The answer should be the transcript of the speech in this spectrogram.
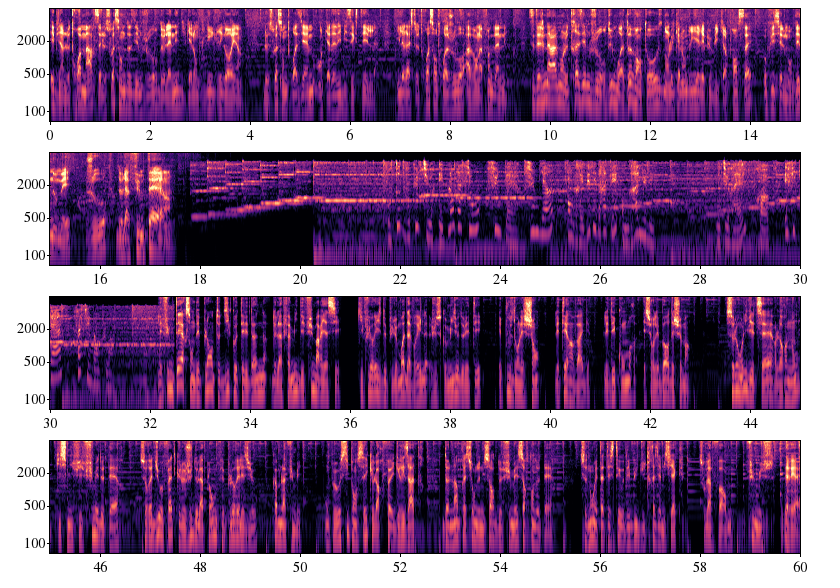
Eh bien, le 3 mars est le 62e jour de l'année du calendrier grégorien, le 63e en cas d'année bissextile. Il reste 303 jours avant la fin de l'année. C'était généralement le 13e jour du mois de Ventose dans le calendrier républicain français, officiellement dénommé jour de la fume-terre. Toutes vos cultures et plantations, Fume-Terre, fume bien, engrais déshydraté en granulés. Naturel, propre, efficace, facile d'emploi. Les fumeterres sont des plantes dicotylédones de la famille des fumariacées, qui fleurissent depuis le mois d'avril jusqu'au milieu de l'été et poussent dans les champs, les terrains vagues, les décombres et sur les bords des chemins. Selon Olivier de Serre, leur nom, qui signifie fumée de terre, serait dû au fait que le jus de la plante fait pleurer les yeux, comme la fumée. On peut aussi penser que leurs feuilles grisâtres donnent l'impression d'une sorte de fumée sortant de terre. Ce nom est attesté au début du XIIIe siècle sous la forme Fumus terreae.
